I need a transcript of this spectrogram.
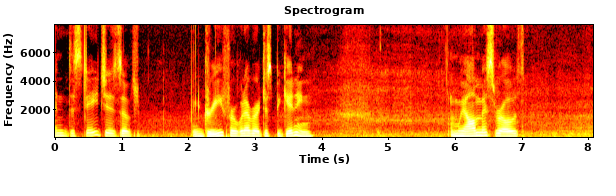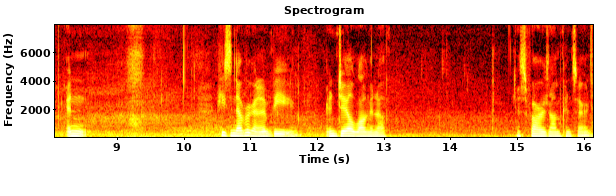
And the stages of grief or whatever are just beginning. And we all miss Rose. And he's never going to be in jail long enough, as far as I'm concerned.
